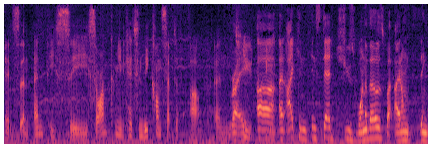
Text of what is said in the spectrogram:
it's an NPC, so I'm communicating the concept of up, and right, you, uh, and I can instead choose one of those, but I don't think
